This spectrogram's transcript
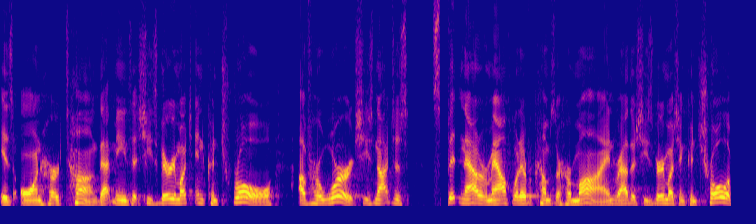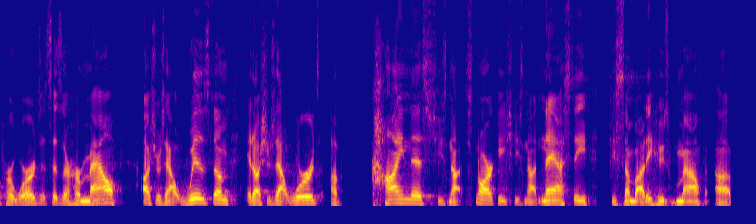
is on her tongue. That means that she's very much in control of her words. She's not just spitting out of her mouth whatever comes to her mind. Rather, she's very much in control of her words. It says that her mouth ushers out wisdom, it ushers out words of kindness. She's not snarky. She's not nasty. She's somebody whose mouth uh,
